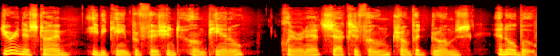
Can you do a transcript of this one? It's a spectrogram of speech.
During this time, he became proficient on piano, clarinet, saxophone, trumpet, drums, and oboe.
